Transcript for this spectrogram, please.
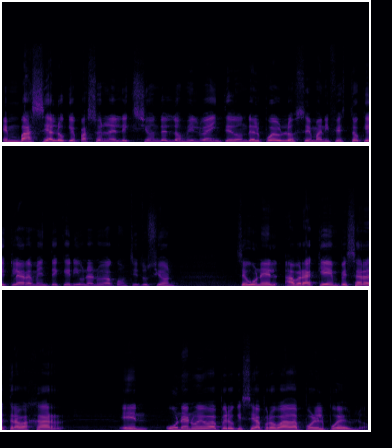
en base a lo que pasó en la elección del 2020, donde el pueblo se manifestó que claramente quería una nueva constitución, según él, habrá que empezar a trabajar en una nueva pero que sea aprobada por el pueblo.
